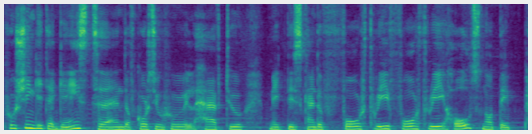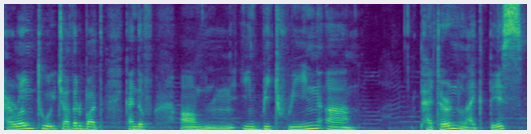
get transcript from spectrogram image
pushing it against uh, and of course you will have to make this kind of 4 3 4 3 holes not they parallel to each other but kind of um, in between um, pattern like this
